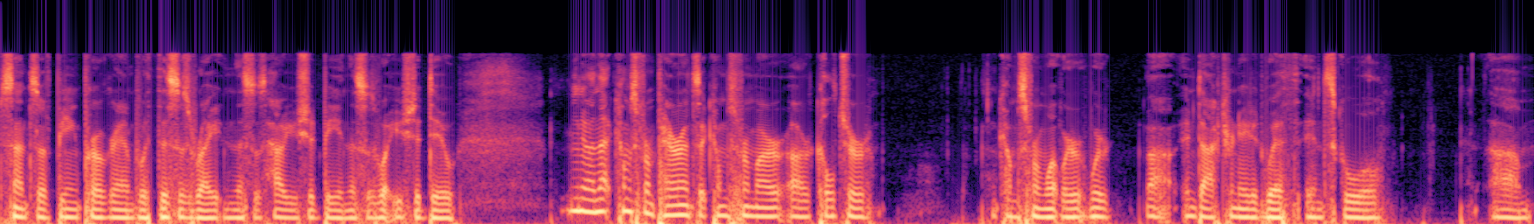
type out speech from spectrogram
sense of being programmed with this is right and this is how you should be and this is what you should do. You know, and that comes from parents. It comes from our, our culture. It comes from what we're we're uh, indoctrinated with in school. Um,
